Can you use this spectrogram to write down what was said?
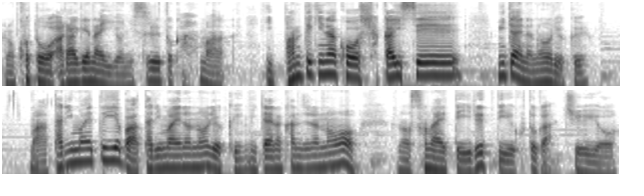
あのことを荒げないようにするとかまあ一般的なこう社会性みたいな能力まあ当たり前といえば当たり前の能力みたいな感じなのをあの備えているっていうことが重要。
